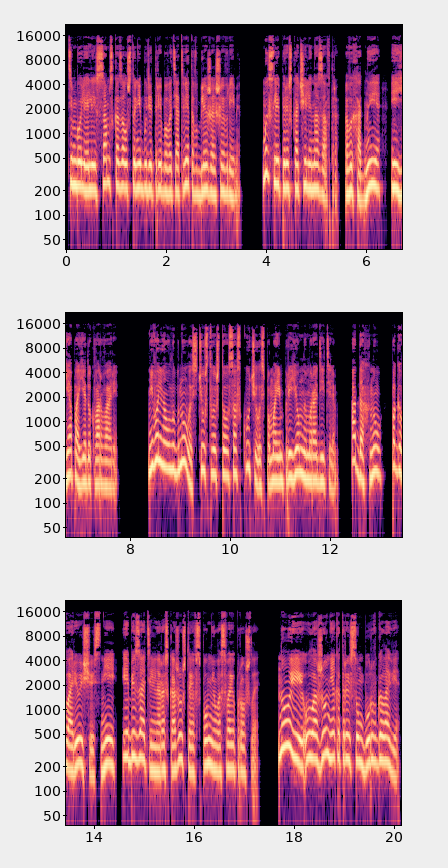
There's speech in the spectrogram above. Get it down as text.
тем более Лис сам сказал, что не будет требовать ответа в ближайшее время. Мысли перескочили на завтра, выходные, и я поеду к Варваре. Невольно улыбнулась, чувствуя, что соскучилась по моим приемным родителям. Отдохну, поговорю еще с ней и обязательно расскажу, что я вспомнила свое прошлое. Ну и уложу некоторый сумбур в голове.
